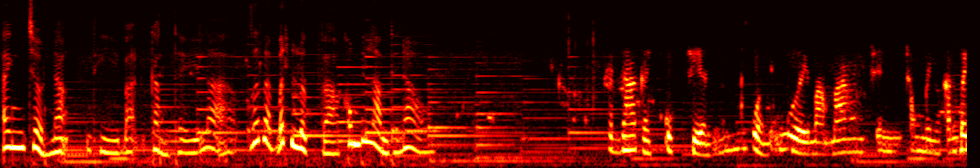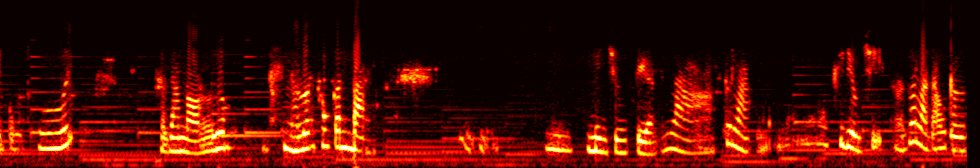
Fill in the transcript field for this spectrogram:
anh trở nặng thì bạn cảm thấy là rất là bất lực và không biết làm thế nào. Thật ra cái cuộc chiến của những người mà mang trên trong mình căn bệnh ung thư ấy thật ra nó luôn nó luôn không cân bằng. Mình chứng kiến là, tức là khi điều trị, nó rất là đau đớn.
